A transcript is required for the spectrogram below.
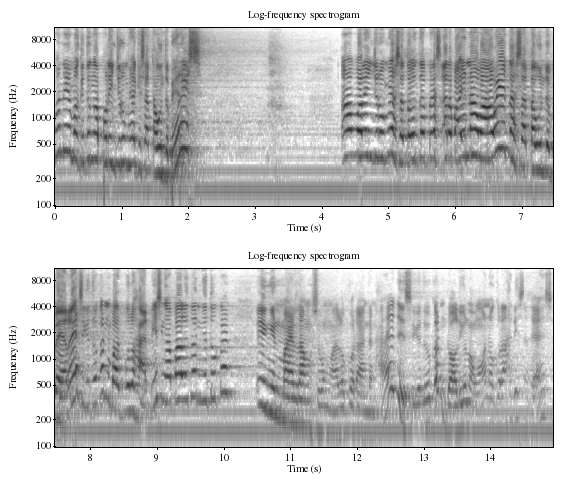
Mana emang gitu ngapalin jurumnya kisah tahun tuh beres ngapalin jerumnya satu tahun beres arba'in nawawi tah tahun beres gitu kan. 40 hadis ngapal kan gitu kan. Ingin main langsung Al-Quran dan hadis gitu kan. Dalil ngomong Al-Quran hadis yes.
